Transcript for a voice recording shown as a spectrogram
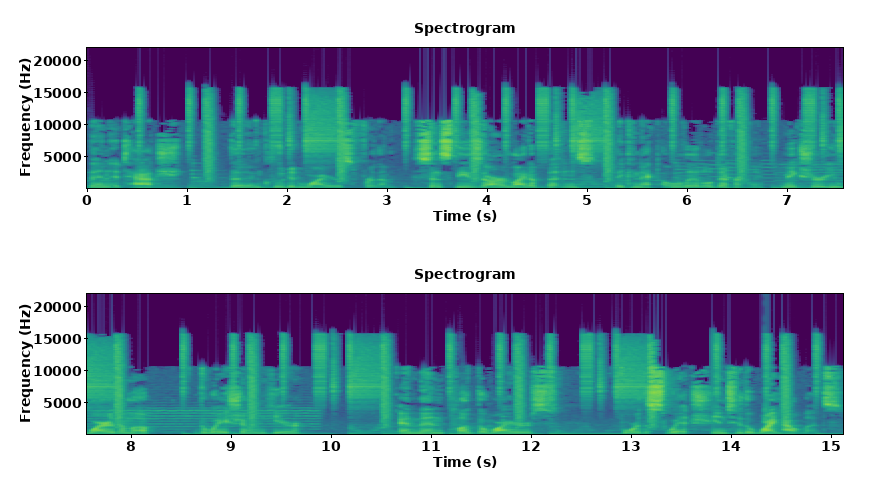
Then attach the included wires for them. Since these are light up buttons, they connect a little differently. Make sure you wire them up the way shown here, and then plug the wires for the switch into the white outlets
